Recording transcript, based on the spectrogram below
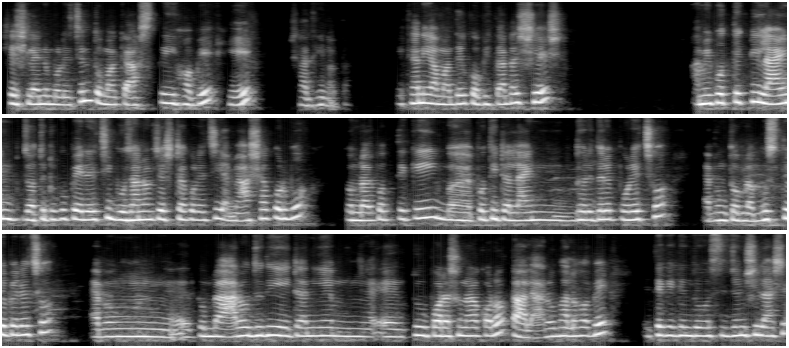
শেষ লাইনে বলেছেন, "তোমাকে আসতেই হবে হে স্বাধীনতা।" এখানেই আমাদের কবিতাটা শেষ। আমি প্রত্যেকটি লাইন যতটুকু পেরেছি বোঝানোর চেষ্টা করেছি। আমি আশা করব তোমরা প্রত্যেকেই প্রতিটা লাইন ধরে, ধরে পড়েছ এবং তোমরা বুঝতে পেরেছ এবং তোমরা আরও যদি এটা নিয়ে একটু পড়াশোনা করো তাহলে আরও ভালো হবে। এ থেকে কিন্তু সৃজনশীল আসে।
